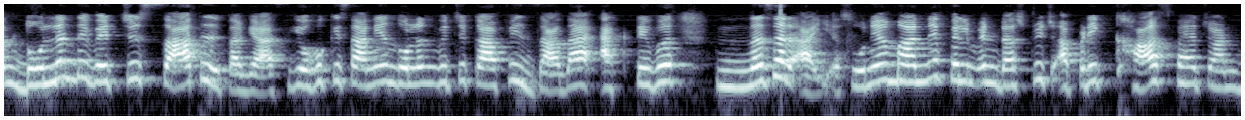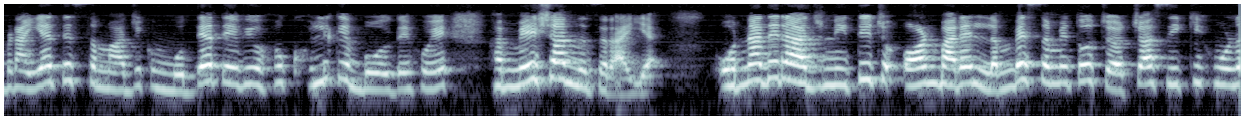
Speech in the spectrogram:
ਅੰਦੋਲਨ ਦੇ ਵਿੱਚ ਸਾਥ ਦਿੱਤਾ ਗਿਆ ਸੀ। ਉਹ ਕਿਸਾਨੀ ਅੰਦੋਲਨ ਵਿੱਚ ਕਾਫੀ ਜ਼ਿਆਦਾ ਐਕਟਿਵ ਨਜ਼ਰ ਆਈ ਹੈ। ਸੋਨੀਆ ਮਾਨ ਨੇ ਫਿਲਮ ਇੰਡਸਟਰੀ 'ਚ ਆਪਣੀ ਖਾਸ ਪਹਿਚਾਣ ਬਣਾਈ ਹੈ ਤੇ ਸਮਾਜਿਕ ਮੁੱਦਿਆਂ ਤੇ ਵੀ ਉਹ ਖੁੱਲ੍ਹ ਕੇ ਬੋਲਦੇ ਹੋਏ ਹਮੇਸ਼ਾ ਨਜ਼ਰ ਆਈ ਹੈ। ਉਹਨਾਂ ਦੇ ਰਾਜਨੀਤੀ 'ਚ ਆਉਣ ਬਾਰੇ ਲੰਬੇ ਸਮੇਂ ਤੋਂ ਚਰਚਾ ਸੀ ਕਿ ਹੁਣ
